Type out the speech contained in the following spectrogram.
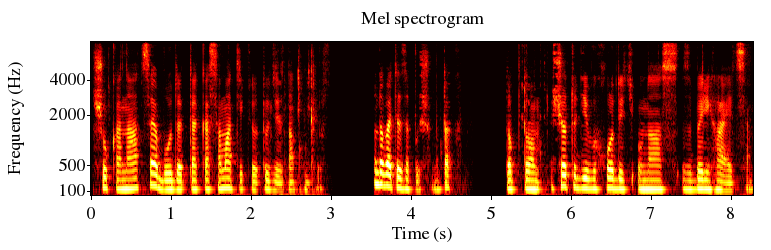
шукана АЦ буде така сама, тільки отут зі знаком плюс. Ну, давайте запишемо, так? Тобто, що тоді виходить, у нас зберігається?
